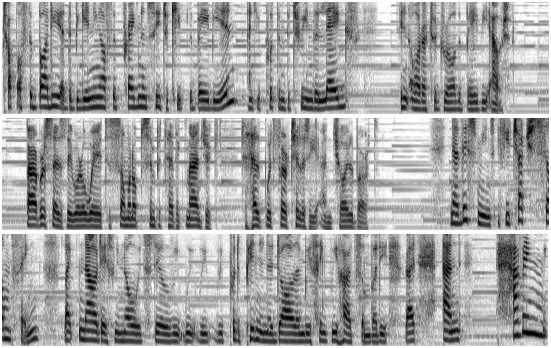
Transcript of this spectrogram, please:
top of the body at the beginning of the pregnancy to keep the baby in, and you put them between the legs in order to draw the baby out. Barbara says they were a way to summon up sympathetic magic to help with fertility and childbirth. Now, this means if you touch something, like nowadays we know it's still, we, we, we, we put a pin in a doll and we think we hurt somebody, right? And having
